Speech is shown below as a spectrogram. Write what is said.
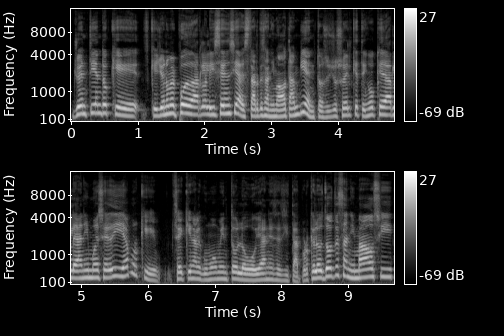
yo entiendo que, que, yo no me puedo dar la licencia de estar desanimado también. Entonces yo soy el que tengo que darle ánimo ese día porque sé que en algún momento lo voy a necesitar. Porque los dos desanimados sí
